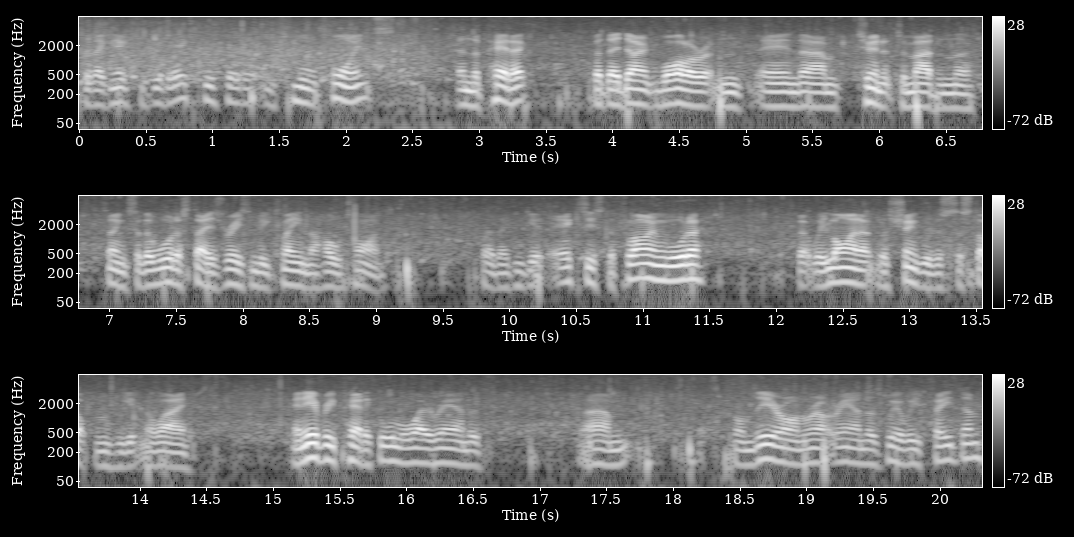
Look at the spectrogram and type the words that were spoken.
so they can actually get access to it in small points in the paddock, but they don't waller it and, and um, turn it to mud in the thing so the water stays reasonably clean the whole time. So they can get access to flowing water but we line it with shingle just to stop them from getting away. And every paddock all the way around is um, from there on right round is where we feed them.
